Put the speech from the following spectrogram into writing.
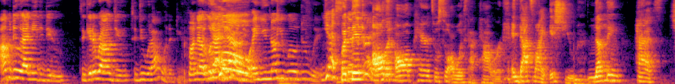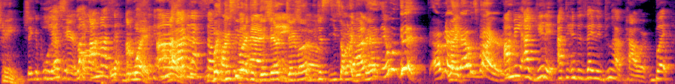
I'm gonna do what I need to do to get around you to do what I want to do. Find out what what I I do. and you know you will do it. yes, But then a- all in all, parents will still always have power, and that's my issue. Nothing has changed. They can pull yes, that parent like I'm not saying I'm What? not saying, I'm not I think some but you see what I just has did there, changed, Jayla? though. You just you saw what I did there. it was good. I'm not. Like- that was fire. I mean, I get it. At the end of the day, they do have power, but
